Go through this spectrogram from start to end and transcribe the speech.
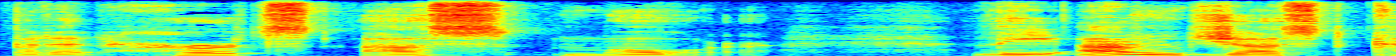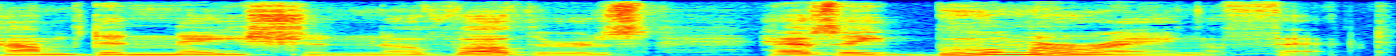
but it hurts us more the unjust condemnation of others has a boomerang effect.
